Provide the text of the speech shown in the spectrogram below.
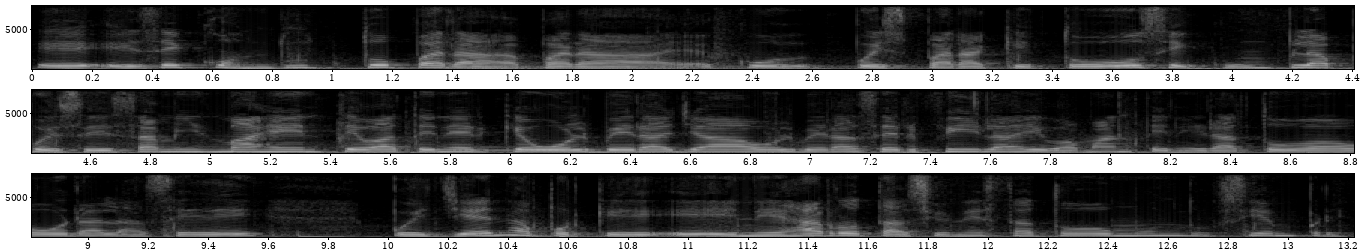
eh, ese conducto para, para, pues para que todo se cumpla, pues esa misma gente va a tener que volver allá, volver a hacer filas y va a mantener a toda hora la sede pues llena, porque en esa rotación está todo mundo siempre.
